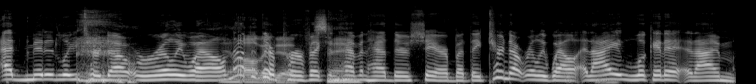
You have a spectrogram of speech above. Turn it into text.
admittedly turned out really well. Not Oh, that they they're did. perfect and haven't had their share, but they turned out really well. And I look at it and I'm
